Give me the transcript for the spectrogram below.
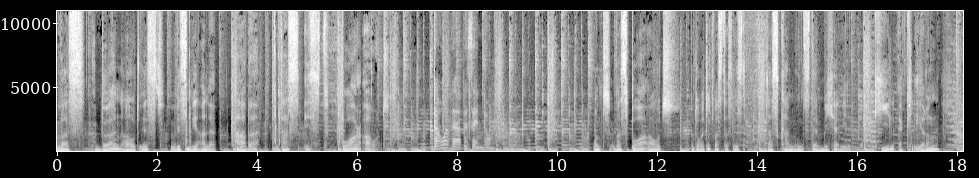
Was Burnout ist, wissen wir alle. Aber was ist Bore-out? Dauerwerbesendung. Und was Bore-out bedeutet, was das ist, das kann uns der Michael Kiel erklären.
